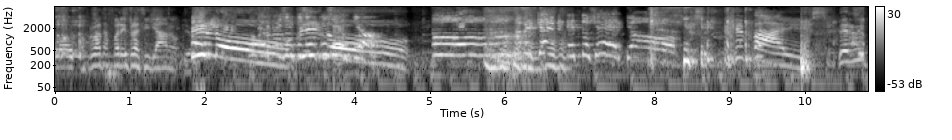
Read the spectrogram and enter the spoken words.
Ho provato a fare il brasiliano. Pirlo! Pirlo! No, no, ma perché hai detto cerchio? Che fai? Per lui...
